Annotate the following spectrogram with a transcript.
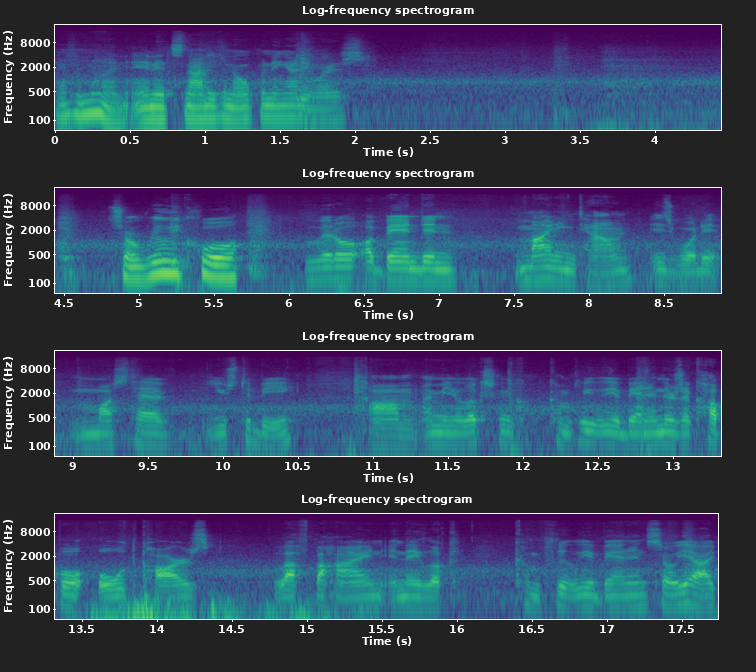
Never mind. And it's not even opening anyways. So really cool little abandoned mining town is what it must have used to be. Um, I mean, it looks completely abandoned. There's a couple old cars left behind, and they look completely abandoned. So yeah, I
